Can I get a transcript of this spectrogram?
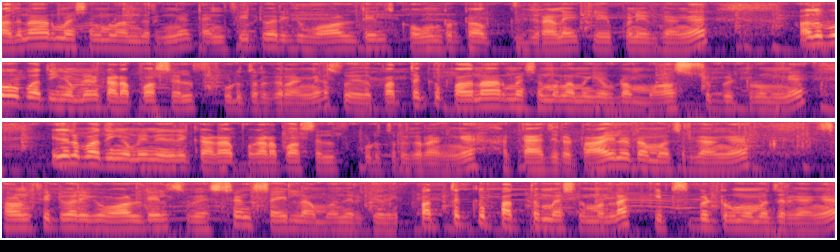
பதினாறு மெஷர்மெண்ட் வந்துருங்க டென் ஃபீட் வரைக்கும் wall tiles counter top granite க்ளே பண்ணியிருக்காங்க. அதுபோக பார்த்திங்க அப்படின்னா கடப்பா செல்ஃப் கொடுத்துருக்காங்க ஸோ இது பத்துக்கு பதினாறு மெஷர்மெண்ட் அமைக்கப்பட்ட மாஸ்டர் பெட்ரூமுங்க இதில் பார்த்திங்க அப்படின்னா இது கடப்பா கடப்பா செல்ஃப் கொடுத்துருக்காங்க அட்டாச்சு டாய்லெட் அமைச்சிருக்காங்க. செவன் ஃபீட் வரைக்கும் வால் வெஸ்டர்ன் சைடில் அமைஞ்சிருக்குது பத்துக்கு பத்து மெஷர்மெண்ட்டில் கிட்ஸ் பெட்ரூம் அமைச்சிருக்காங்க.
